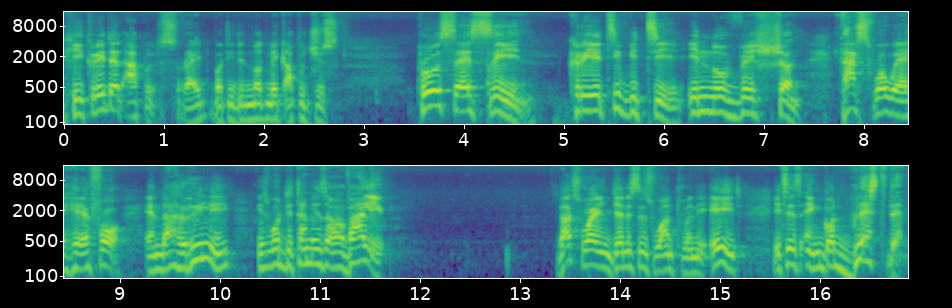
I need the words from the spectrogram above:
he created apples, right? But he did not make apple juice. Processing, creativity, innovation. That's what we're here for. And that really is what determines our value. That's why in Genesis 1:28 it says, and God blessed them.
